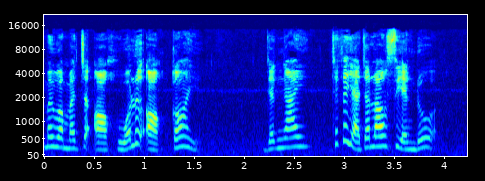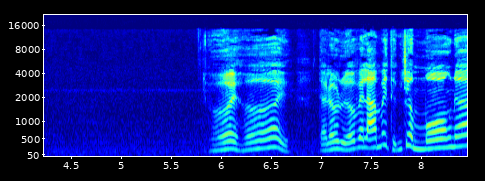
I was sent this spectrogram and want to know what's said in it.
ไม่ว่ามันจะออกหัวหรือออกก้อย ยังไง ฉันก็อยากจะลองเสี่ยงดูเฮ้ยเฮ้ยแต่เราเหลือเวลาไม่ถึงชั่วโมงนะ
